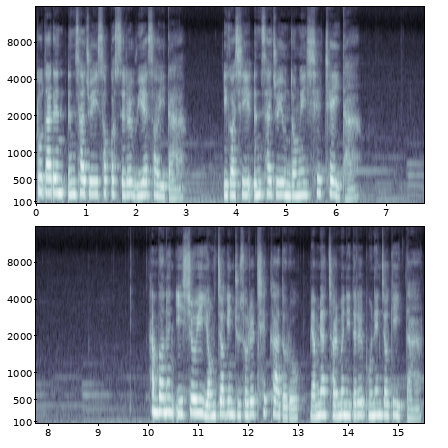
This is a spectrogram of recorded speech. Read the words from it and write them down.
또 다른 은사주의 서커스를 위해서이다. 이것이 은사주의 운동의 실체이다. 한 번은 이 쇼의 영적인 주소를 체크하도록 몇몇 젊은이들을 보낸 적이 있다.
